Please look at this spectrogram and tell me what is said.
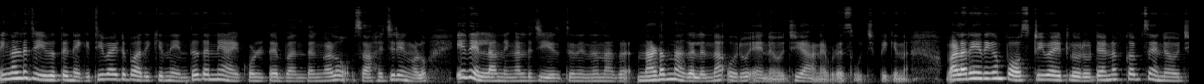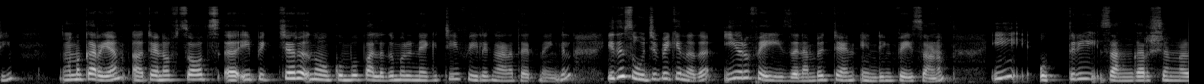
നിങ്ങളുടെ ജീവിതത്തെ നെഗറ്റീവായിട്ട് ബാധിക്കുന്ന എന്ത് തന്നെ ആയിക്കൊള്ളട്ടെ ബന്ധങ്ങളോ സാഹചര്യങ്ങളോ ഇതെല്ലാം നിങ്ങളുടെ ജീവിതത്തിൽ നിന്ന് നക നടന്നകലുന്ന ഒരു എനർജിയാണ് ഇവിടെ സൂചിപ്പിക്കുന്നത്. വളരെയധികം പോസിറ്റീവായിട്ടുള്ള ഒരു ടെൻ ഓഫ് കപ്സ് എനർജി നമുക്കറിയാം ടെൻ ഓഫ് സോട്ട്സ് ഈ പിക്ചർ നോക്കുമ്പോൾ പലതും ഒരു നെഗറ്റീവ് ഫീലിംഗ് ആണ് തരുന്നതെങ്കിൽ ഇത് സൂചിപ്പിക്കുന്നത് ഈ ഒരു phase number ten ending phase ആണ്. ഈ ഒത്തിരി സംഘർഷങ്ങൾ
